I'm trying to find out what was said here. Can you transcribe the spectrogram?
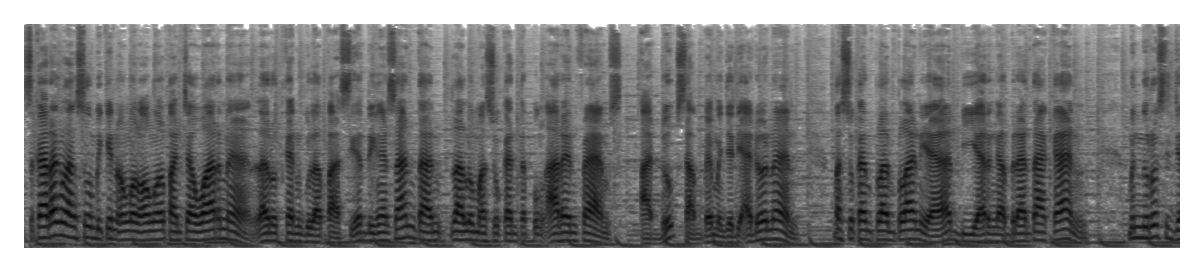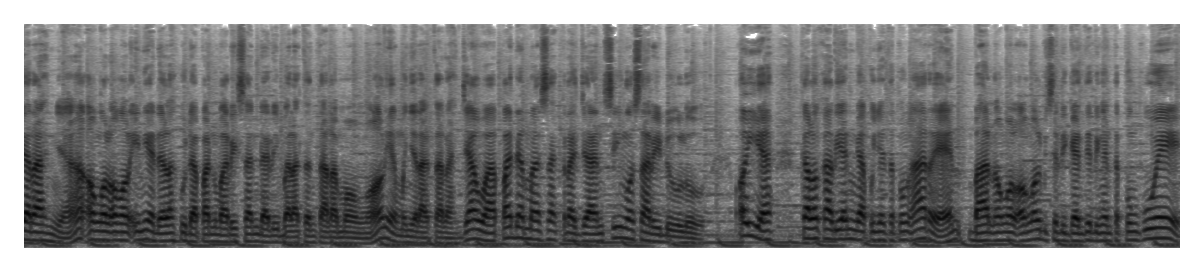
Sekarang langsung bikin ongol-ongol pancawarna. Larutkan gula pasir dengan santan, lalu masukkan tepung aren fams. Aduk sampai menjadi adonan. Masukkan pelan-pelan ya, biar nggak berantakan. Menurut sejarahnya, ongol-ongol ini adalah kudapan warisan dari bala tentara Mongol yang menyerang tanah Jawa pada masa kerajaan Singosari dulu. Oh iya, kalau kalian nggak punya tepung aren, bahan ongol-ongol bisa diganti dengan tepung kue.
